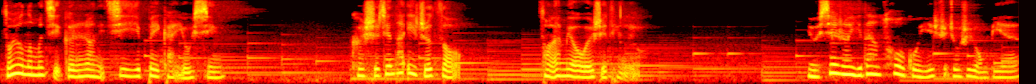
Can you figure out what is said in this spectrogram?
总有那么几个人让你记忆倍感犹新。可时间它一直走，从来没有为谁停留。有些人一旦错过，也许就是永别。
